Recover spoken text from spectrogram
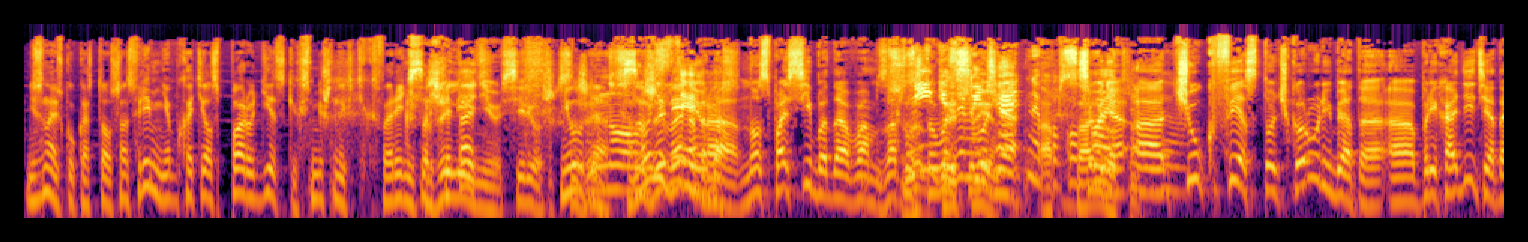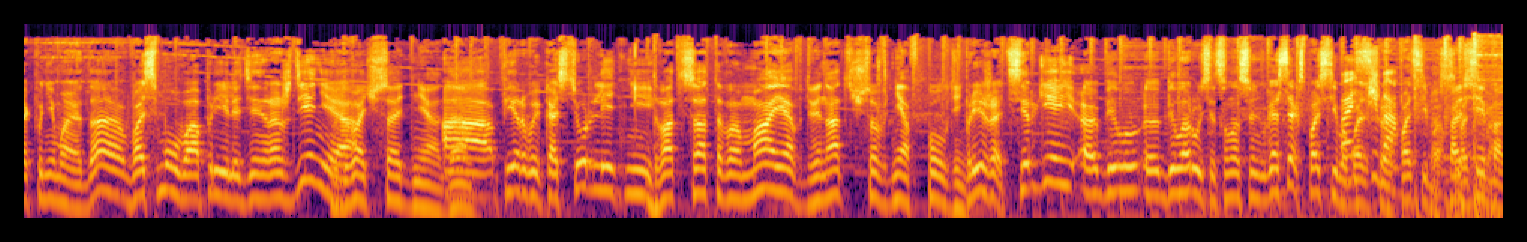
Не знаю, сколько осталось у нас времени, мне бы хотелось пару детских смешных стихотворений К сожалению, Сереж, к Не сожалению, удастся. к Но сожалению, да. Но спасибо, да, вам за то, Книги что вы сегодня. Сегодня а, да. чукфест.ру, ребята, а, приходите, я так понимаю, да, 8 апреля день рождения, В два часа дня, да. а первый костер летний. 20 мая в 12 часов дня в полдень. Приезжать. Сергей э, э, Белорусец у нас сегодня в гостях. Спасибо, Спасибо. большое. Спасибо. Спасибо.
